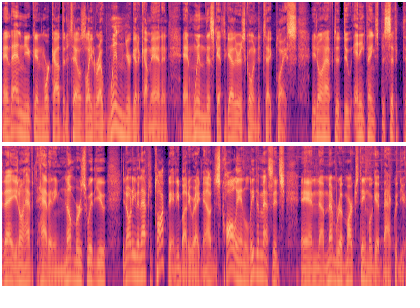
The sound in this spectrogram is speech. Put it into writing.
And then you can work out the details later of when you're going to come in and, and when this get together is going to take place. You don't have to do anything specific today. You don't have have any numbers with you. You don't even have to talk to anybody right now. Just call in, leave a message, and a member of Mark's team will get back with you.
